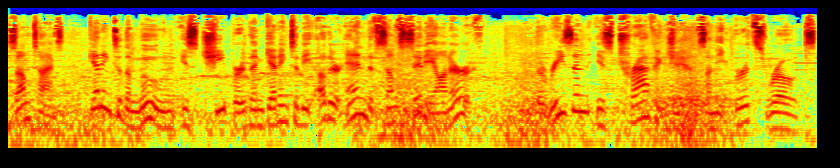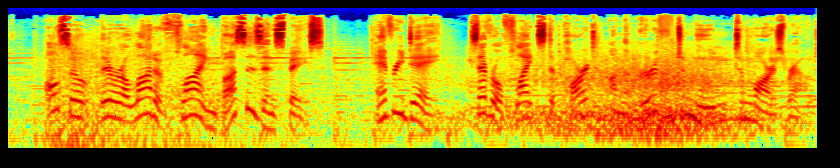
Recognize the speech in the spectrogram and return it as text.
Sometimes, getting to the moon is cheaper than getting to the other end of some city on Earth. The reason is traffic jams on the Earth's roads. Also, there are a lot of flying buses in space. Every day, several flights depart on the Earth to Moon to Mars route.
